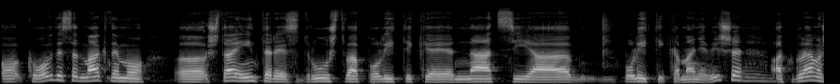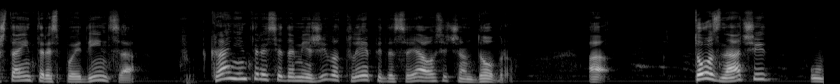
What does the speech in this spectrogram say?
ako ovdje sad maknemo uh, šta je interes društva, politike, nacija, politika manje više, ako gledamo šta je interes pojedinca, krajnji interes je da mi je život lijep i da se ja osjećam dobro. A to znači u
